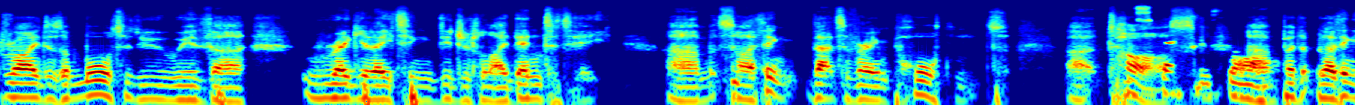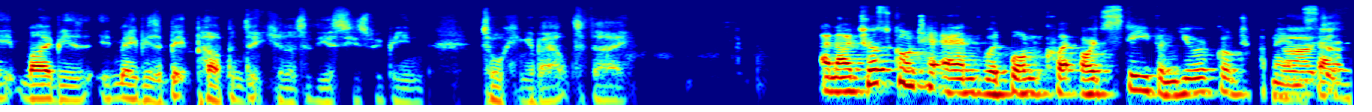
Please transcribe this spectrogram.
providers are more to do with uh, regulating digital identity. Um, so I think that's a very important uh, task, well. uh, but but I think it might be it maybe is a bit perpendicular to the issues we've been talking about today. And I'm just going to end with one question, or Stephen, you're going to come in. Uh, just,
